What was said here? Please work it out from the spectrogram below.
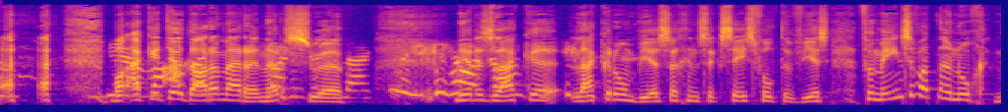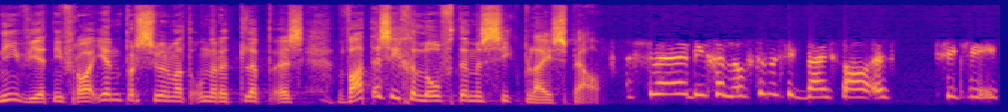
maar ek het jou daarom herinner so. Nee, dis lekker lekker om besig en suksesvol te wees. Vir mense wat nou nog nie weet nie, vra een persoon wat onder 'n klip is, wat is die gelofte musiekblyspel? So die gelofte musiekblyspel is basically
